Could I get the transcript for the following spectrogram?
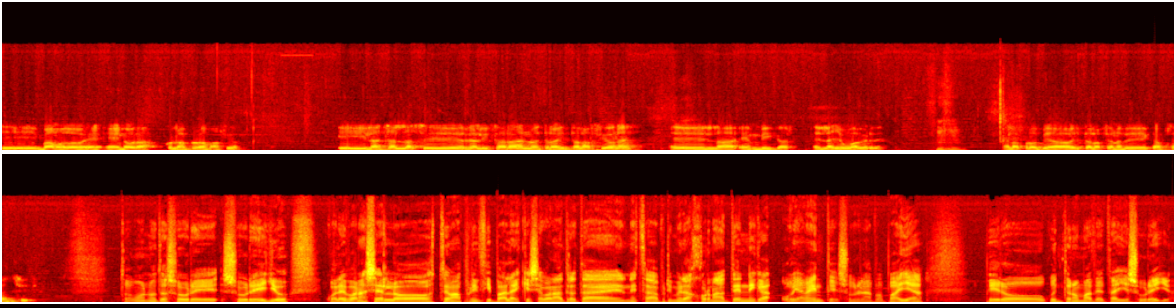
si vamos en, hora con la programación. Y la charla se realizará en nuestras instalaciones en, la, en Vícar, en la Yegua Verde, en las propias instalaciones de Capsen City tomamos nota sobre, sobre ello. ¿Cuáles van a ser los temas principales que se van a tratar en esta primera jornada técnica? Obviamente sobre la papaya, pero cuéntanos más detalles sobre ello.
